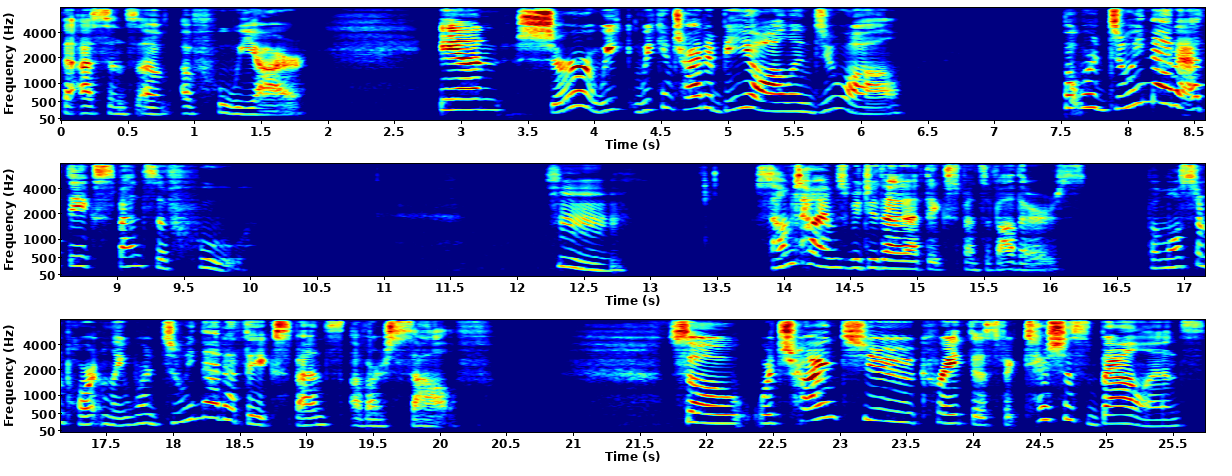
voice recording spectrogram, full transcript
the essence of, of who we are. And sure, we, we can try to be all and do all, but we're doing that at the expense of who? Hmm. Sometimes we do that at the expense of others, but most importantly, we're doing that at the expense of ourself. So we're trying to create this fictitious balance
